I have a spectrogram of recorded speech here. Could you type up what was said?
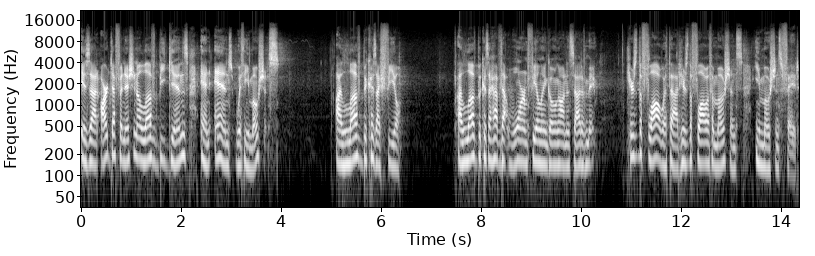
is that our definition of love begins and ends with emotions. I love because I feel. I love because I have that warm feeling going on inside of me. Here's the flaw with that. Here's the flaw with emotions emotions fade.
